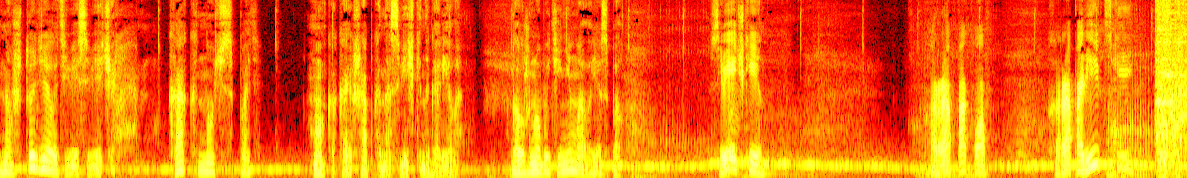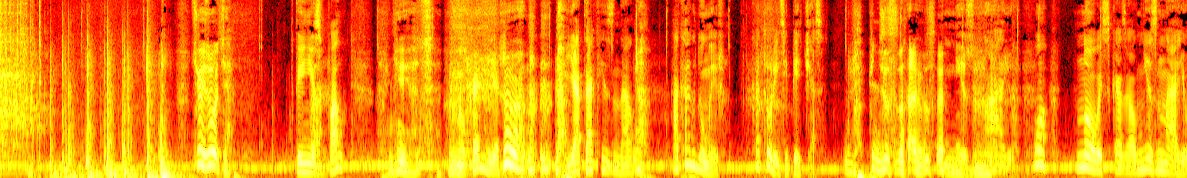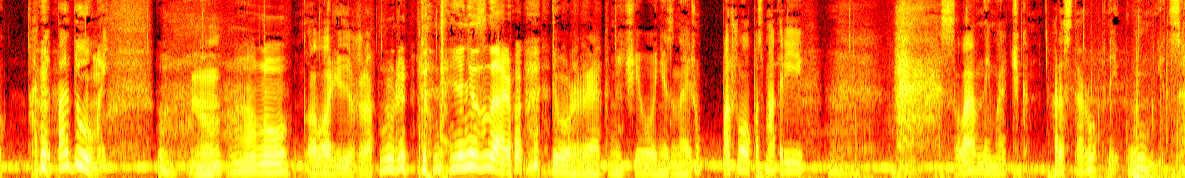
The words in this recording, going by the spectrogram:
Но что делать весь вечер? Как ночь спать? О, какая шапка на свечке нагорела. Должно быть и немало я спал. Свечкин. Храпаков. Храповицкий. Че, извольте? Ты не спал? Нет. Ну, конечно. Я так и знал. А как думаешь, который теперь час? Не знаю. Не знаю. О, новость сказал, не знаю. А ты подумай. Ну, Ну, говори же. ну, я не знаю. Дурак, ничего не знаешь. Ну, пошел, посмотри. Славный мальчик. Расторопный, умница.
